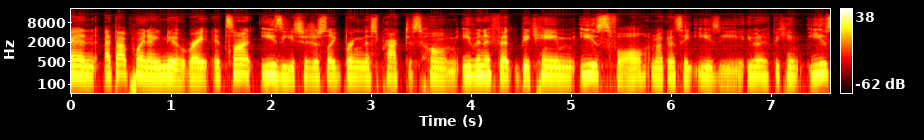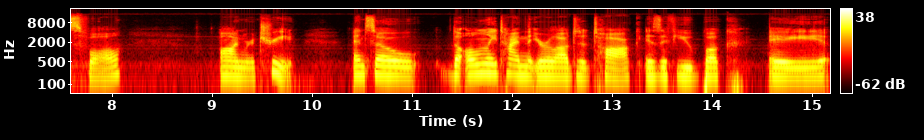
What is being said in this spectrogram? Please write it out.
And at that point I knew, right? It's not easy to just like bring this practice home. Even if it became easeful, I'm not going to say easy, even if it became easeful on retreat. And so the only time that you're allowed to talk is if you book a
